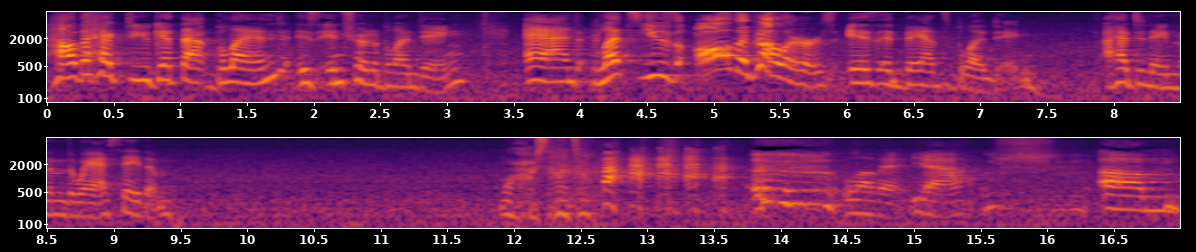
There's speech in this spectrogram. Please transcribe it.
how the heck do you get that blend is intro to blending. And let's use all the colors is advanced blending. I had to name them the way I say them. More horizontal. Love it, yeah. Um,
